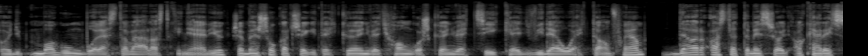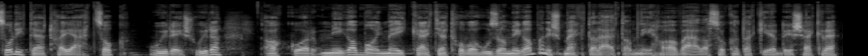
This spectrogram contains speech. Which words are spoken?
hogy magunkból ezt a választ kinyerjük, és ebben sokat segít egy könyv, egy hangos könyv, egy cikk, egy videó, egy tanfolyam, de arra azt tettem észre, hogy akár egy szolitárt, ha játszok, újra és újra, akkor még abban, hogy melyik kártyát hova húzom, még abban is megtaláltam néha a válaszokat a kérdésekre.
